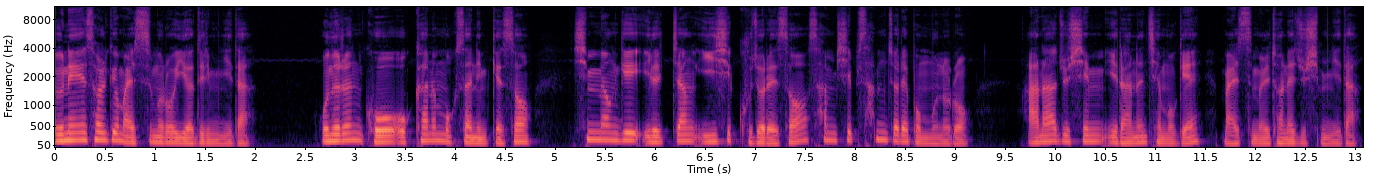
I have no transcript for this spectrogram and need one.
은혜의 설교 말씀으로 이어드립니다. 오늘은 고 옥하는 목사님께서 신명기 1장 29절에서 33절의 본문으로 안아주심이라는 제목의 말씀을 전해 주십니다.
